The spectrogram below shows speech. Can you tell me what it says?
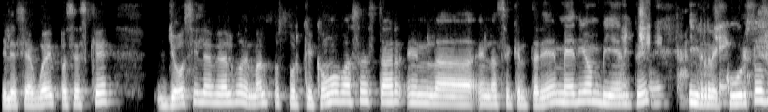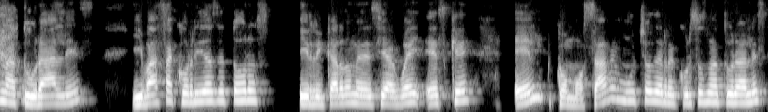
y le decía, güey, pues es que yo sí le veo algo de mal, pues porque cómo vas a estar en la, en la Secretaría de Medio Ambiente y Recursos Naturales y vas a corridas de toros. Y Ricardo me decía, güey, es que él, como sabe mucho de recursos naturales,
